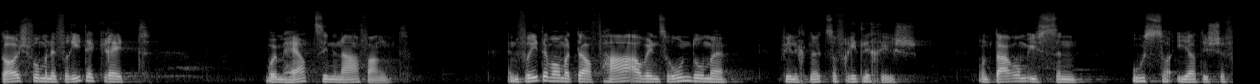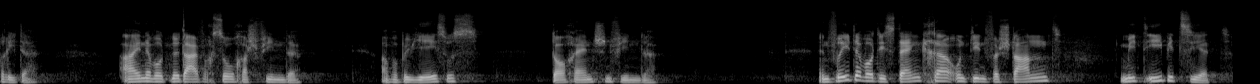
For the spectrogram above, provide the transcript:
Da ist von einem Frieden geredet, wo im Herzen anfängt. Ein Frieden, den man darf haben, auch wenn es rundum vielleicht nicht so friedlich ist. Und darum ist es ein außerirdischer Frieden. Einer, den du nicht einfach so kannst finden. Aber bei Jesus, da kannst du ihn finden. Ein Frieden, der dein Denken und dein Verstand mit einbezieht.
